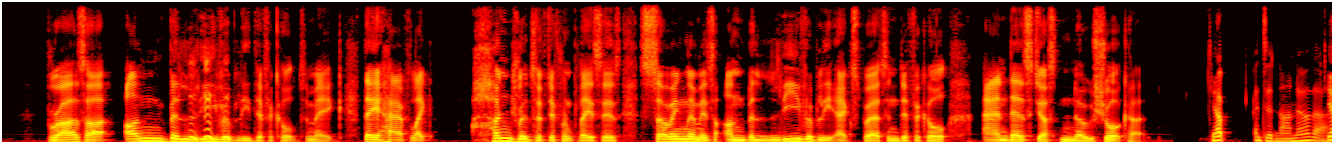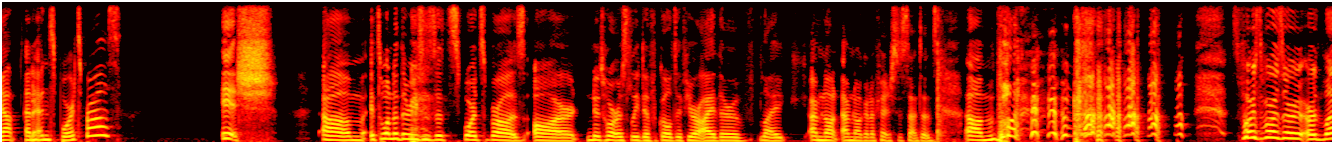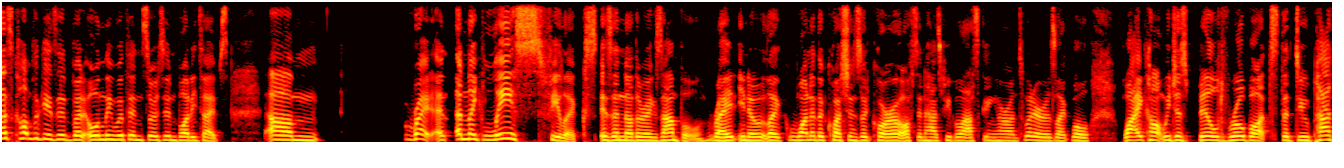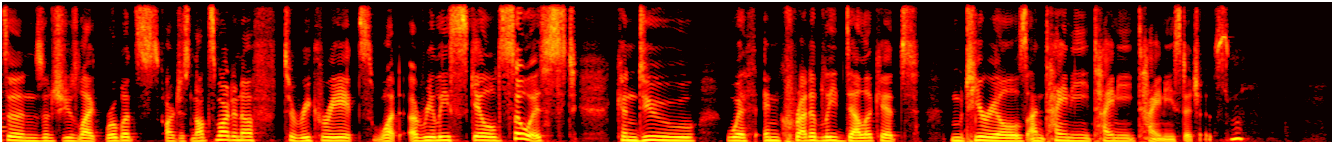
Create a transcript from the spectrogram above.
Bras are unbelievably difficult to make. They have like hundreds of different places. Sewing them is unbelievably expert and difficult, and there's just no shortcut. yep I did not know that. Yep. and- even sports bras. ish. Um, it's one of the reasons that sports bras are notoriously difficult if you're either like I'm not I'm not going to finish the sentence. Um, but sports bras are, are less complicated, but only within certain body types. Um, right, and, and like lace, Felix is another example. Right, you know, like one of the questions that Cora often has people asking her on Twitter is like, well, why can't we just build robots that do patterns? And she's like, robots are just not smart enough to recreate what a really skilled sewist can do with incredibly delicate materials and tiny, tiny, tiny stitches. Hmm.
